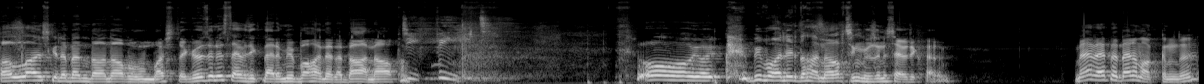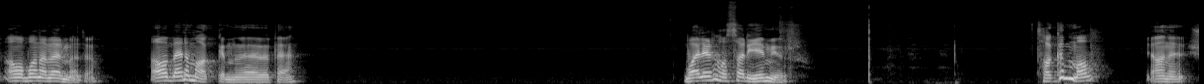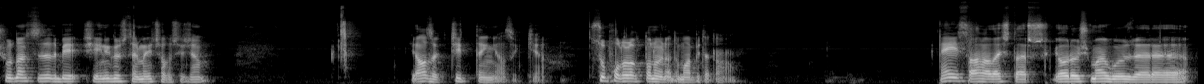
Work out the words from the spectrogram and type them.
Allah aşkına ben daha ne yapayım bu maçta? Gözünü sevdiklerim bir bahaneyle daha ne yapayım? Oy oy. Bir valir daha ne yapsın gözünü sevdiklerim. MVP benim hakkımdı ama bana vermedi. Ama benim hakkımdı MVP. Valer hasar yemiyor. Takım mal. Yani şuradan size de bir şeyini göstermeye çalışacağım. Yazık cidden yazık ya. Sup olaraktan oynadım ha bir de daha. Neyse arkadaşlar görüşmek üzere.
